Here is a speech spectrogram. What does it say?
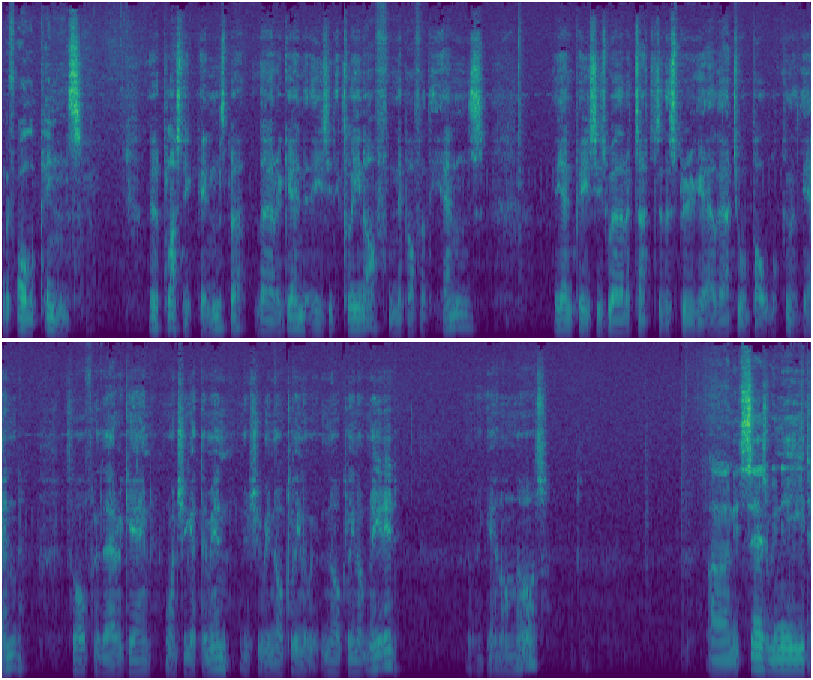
with all the pins they're plastic pins but they're again easy to clean off, nip off at the ends. The end pieces where they're attached to the sprue are the actual bolt looking at the end. So hopefully there again, once you get them in, there should be no cleanup, no cleanup needed. Again on those. And it says we need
